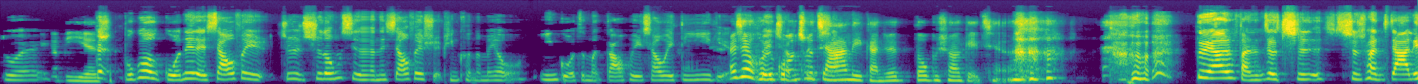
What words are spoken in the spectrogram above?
对，毕业生。不过国内的消费就是吃东西的那消费水平可能没有英国这么高，会稍微低一点。而且回国住家里，感觉都不需要给钱。对啊，反正就吃吃穿家里，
